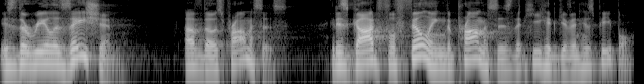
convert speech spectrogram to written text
is the realization of those promises. It is God fulfilling the promises that he had given his people.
